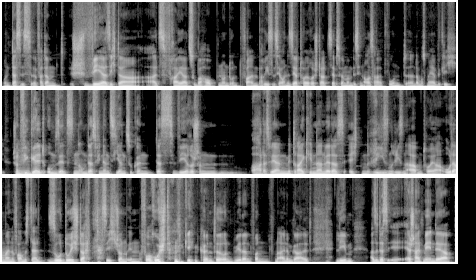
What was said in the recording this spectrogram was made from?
Und das ist äh, verdammt schwer, sich da als Freier zu behaupten. Und, und vor allem Paris ist ja auch eine sehr teure Stadt, selbst wenn man ein bisschen außerhalb wohnt. Äh, da muss man ja wirklich schon viel Mhm. Geld umsetzen, um das finanzieren zu können. Das wäre schon, oh, das wären mit drei Kindern, wäre das echt ein riesen, riesen Abenteuer. Oder meine Frau müsste halt so durchstarten, dass ich schon in Vorruhestand gehen könnte und wir dann von, von einem Gehalt leben. Also das äh, erscheint mir in der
